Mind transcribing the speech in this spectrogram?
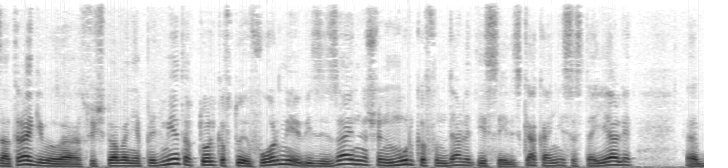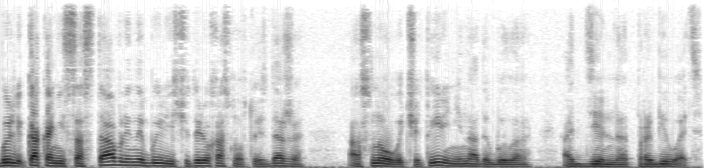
затрагивала существование предметов только в той форме, визизайншен, мурка, фундалит и сейдис, как они состояли, э, были, как они составлены были из четырех основ. То есть даже основы четыре не надо было отдельно пробивать,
